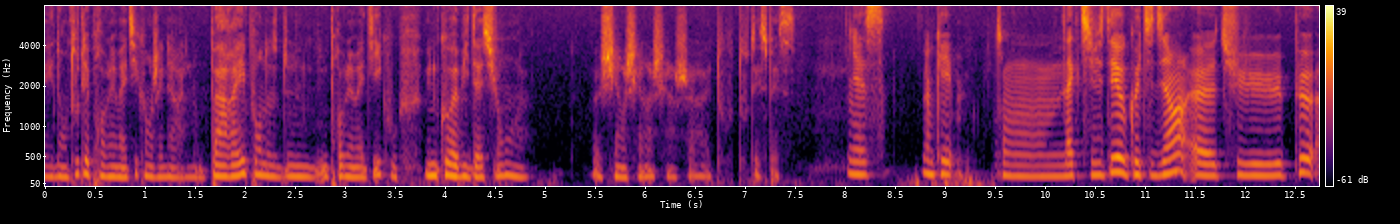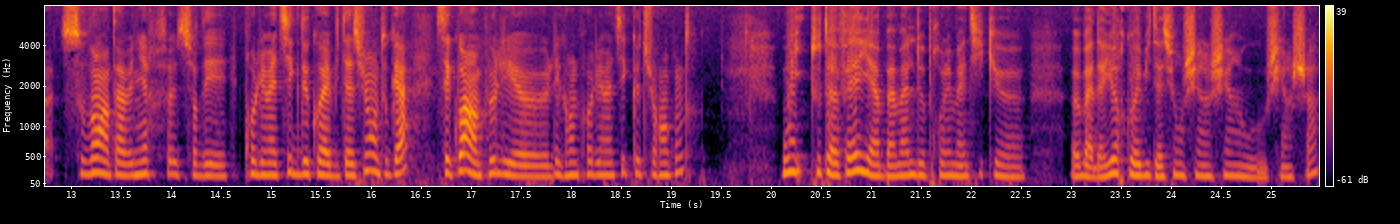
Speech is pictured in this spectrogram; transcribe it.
et dans toutes les problématiques en général. Donc pareil pour une problématique ou une cohabitation chien, chien, chien, chat, tout, toute espèce. Yes, ok. Ton activité au quotidien, euh, tu peux souvent intervenir sur des problématiques de cohabitation, en tout cas. C'est quoi un peu les, euh, les, grandes problématiques que tu rencontres? Oui, tout à fait. Il y a pas mal de problématiques. bah, D'ailleurs, cohabitation chien-chien ou chien-chat.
